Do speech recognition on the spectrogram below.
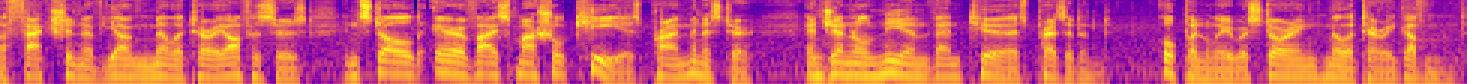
A faction of young military officers installed Air Vice Marshal Ky as prime minister and General Nguyen Van Thieu as president openly restoring military government.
